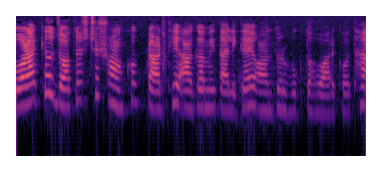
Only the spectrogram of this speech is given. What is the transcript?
বরাকেও যথেষ্ট সংখ্যক প্রার্থী আগামী তালিকায় অন্তর্ভুক্ত হওয়ার কথা।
